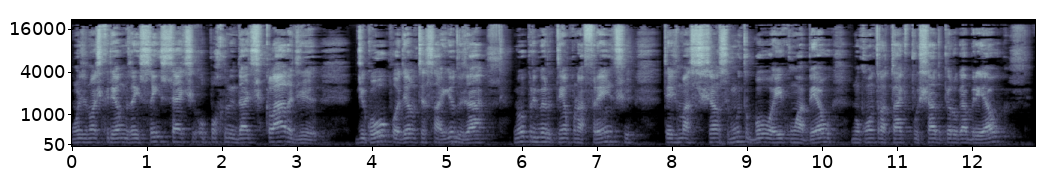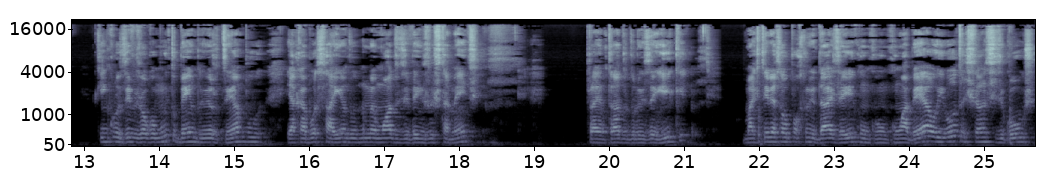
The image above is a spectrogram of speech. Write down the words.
onde nós criamos aí 6, 7 oportunidades claras de, de gol, podendo ter saído já no primeiro tempo na frente teve uma chance muito boa aí com o Abel no contra-ataque puxado pelo Gabriel, que inclusive jogou muito bem no primeiro tempo e acabou saindo, no meu modo de ver, injustamente para a entrada do Luiz Henrique. Mas teve essa oportunidade aí com, com, com o Abel e outras chances de gols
